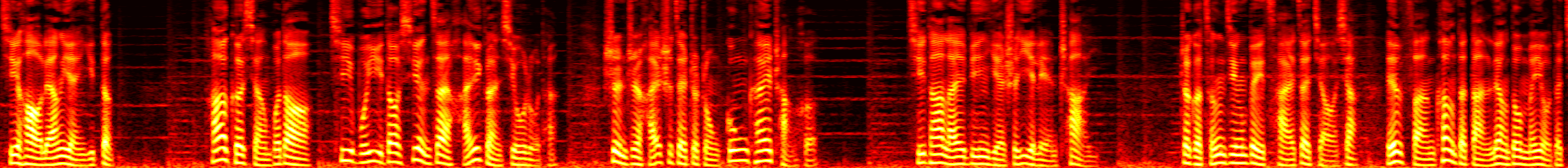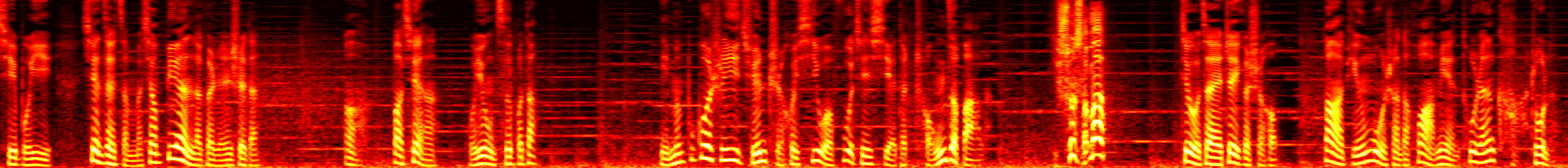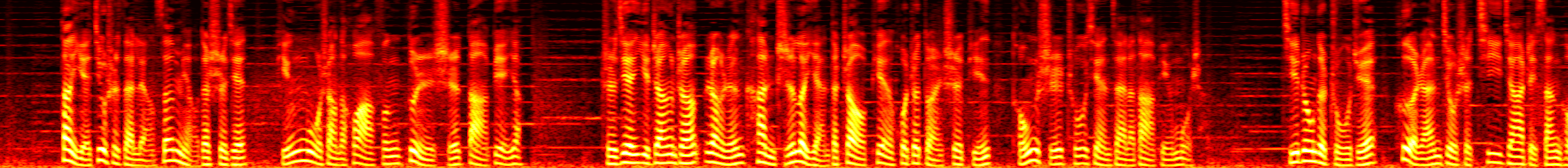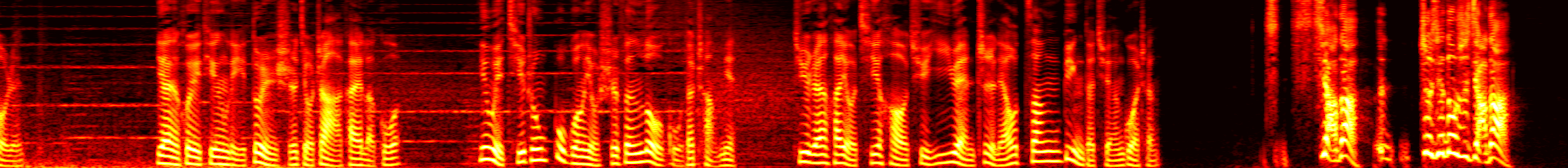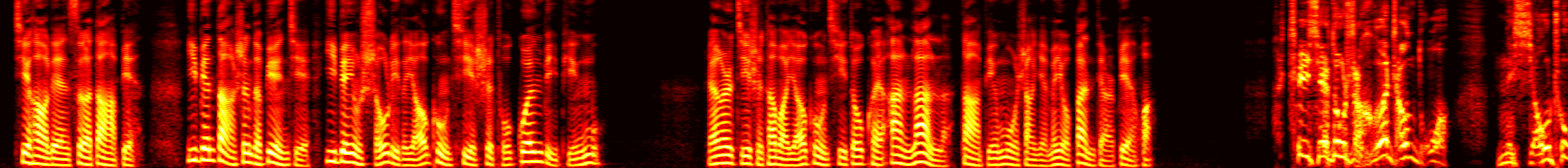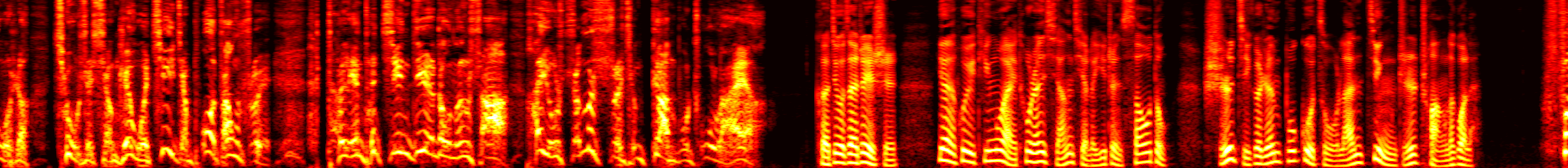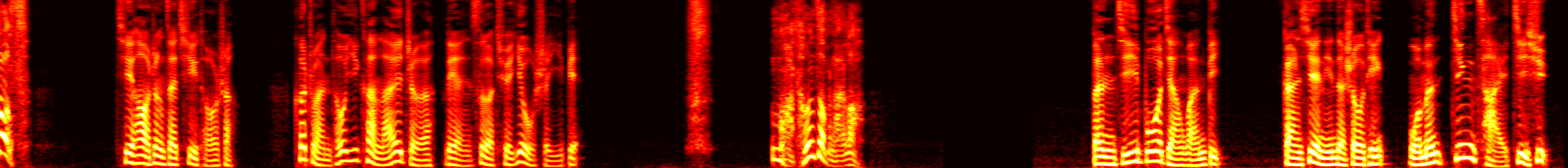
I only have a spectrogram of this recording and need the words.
七号两眼一瞪，他可想不到戚不义到现在还敢羞辱他，甚至还是在这种公开场合。其他来宾也是一脸诧异，这个曾经被踩在脚下、连反抗的胆量都没有的戚不义，现在怎么像变了个人似的？哦，抱歉啊，我用词不当。你们不过是一群只会吸我父亲血的虫子罢了。你说什么？就在这个时候。大屏幕上的画面突然卡住了，但也就是在两三秒的时间，屏幕上的画风顿时大变样。只见一张张让人看直了眼的照片或者短视频同时出现在了大屏幕上，其中的主角赫然就是戚家这三口人。宴会厅里顿时就炸开了锅，因为其中不光有十分露骨的场面，居然还有七号去医院治疗脏病的全过程。假的，这些都是假的。七号脸色大变，一边大声的辩解，一边用手里的遥控器试图关闭屏幕。然而，即使他把遥控器都快按烂了，大屏幕上也没有半点变化。这些都是合成图。那小畜生就是想给我戚家泼脏水，他连他亲爹都能杀，还有什么事情干不出来啊？可就在这时，宴会厅外突然响起了一阵骚动，十几个人不顾阻拦，径直闯了过来。放肆！七号正在气头上，可转头一看来者，脸色却又是一变。马腾怎么来了？本集播讲完毕。感谢您的收听，我们精彩继续。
